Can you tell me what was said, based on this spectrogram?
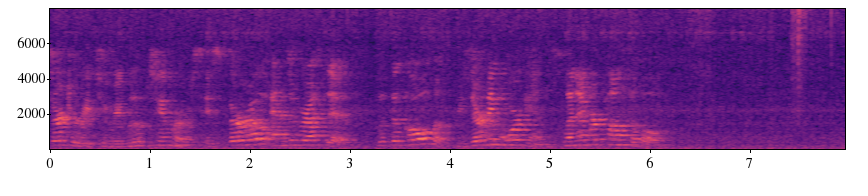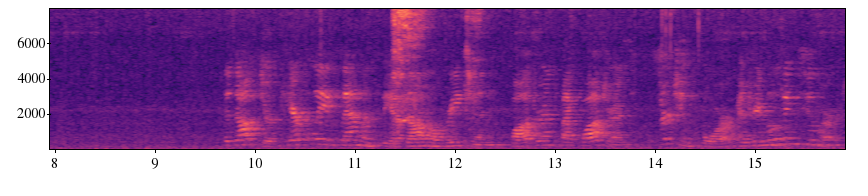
Surgery to remove tumors is thorough and aggressive, with the goal of preserving organs whenever possible. The doctor carefully examines the abdominal region, quadrant by quadrant, searching for and removing tumors.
